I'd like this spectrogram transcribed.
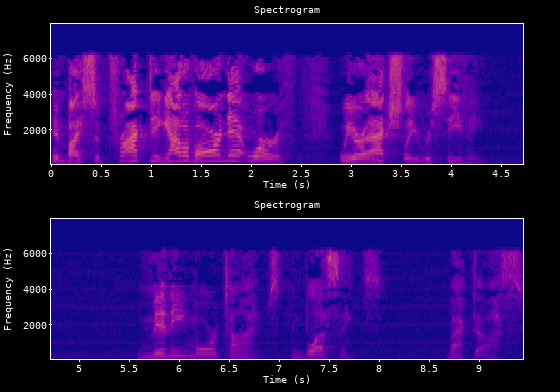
and by subtracting out of our net worth, we are actually receiving many more times in blessings back to us.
